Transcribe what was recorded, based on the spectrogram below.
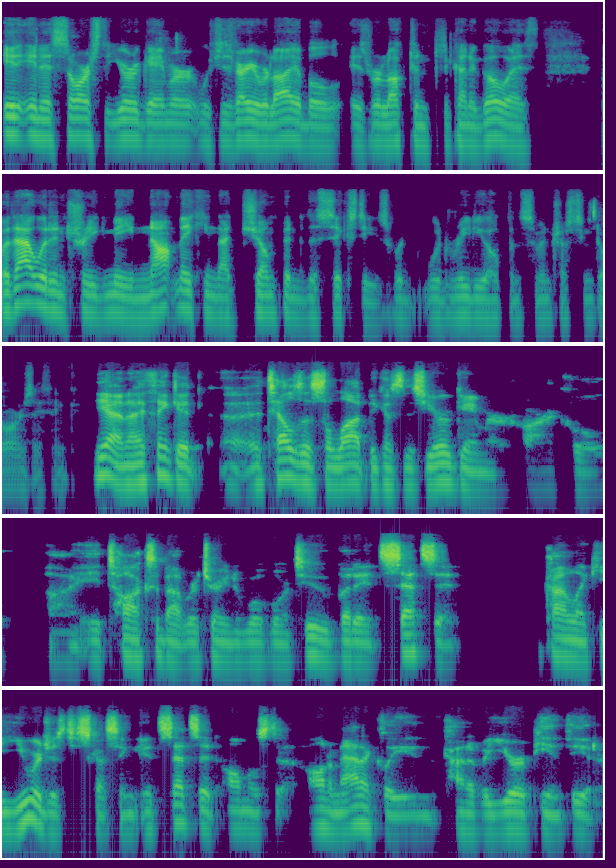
in a source that Eurogamer, which is very reliable, is reluctant to kind of go with. But that would intrigue me. Not making that jump into the 60s would would really open some interesting doors. I think. Yeah, and I think it uh, it tells us a lot because this Eurogamer article uh, it talks about returning to World War II, but it sets it kind of like you were just discussing. It sets it almost automatically in kind of a European theater,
